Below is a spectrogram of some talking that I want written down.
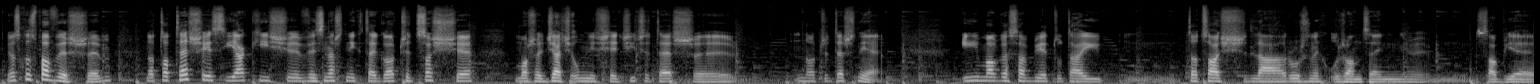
W związku z powyższym, no to też jest jakiś wyznacznik tego, czy coś się może dziać u mnie w sieci, czy też, y, no czy też nie. I mogę sobie tutaj mm, to coś dla różnych urządzeń y, sobie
